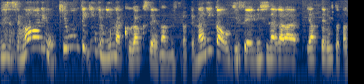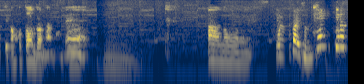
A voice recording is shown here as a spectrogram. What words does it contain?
うん、です周りも基本的にみんな苦学生なんですよって何かを犠牲にしながらやってる人たちがほとんどなので、うん、あのやっぱりその研究っ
